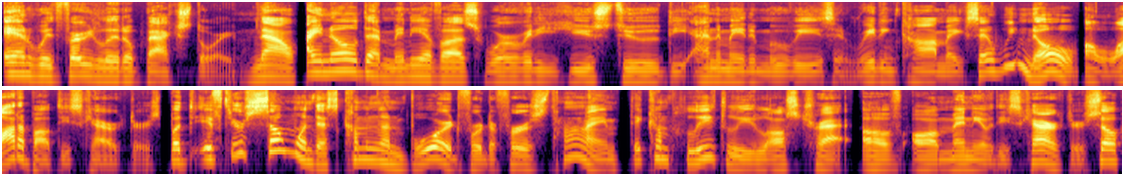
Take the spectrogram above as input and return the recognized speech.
and with very little backstory. Now, I know that many of us were already used to the animated movies and reading comics and we know a lot about these characters. But if there's someone that's coming on board for the first time, they completely lost track of uh, many of these characters. So,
